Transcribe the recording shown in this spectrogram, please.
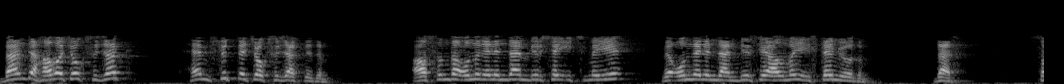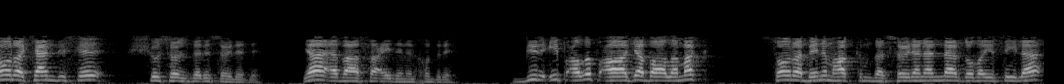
Ben de hava çok sıcak hem süt de çok sıcak dedim. Aslında onun elinden bir şey içmeyi ve onun elinden bir şey almayı istemiyordum der. Sonra kendisi şu sözleri söyledi. Ya Eba Said'in el-Hudri bir ip alıp ağaca bağlamak sonra benim hakkımda söylenenler dolayısıyla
